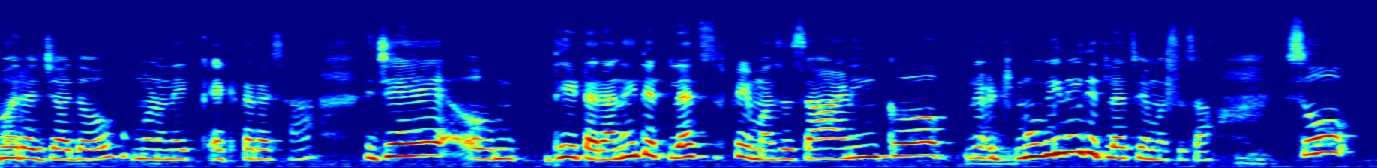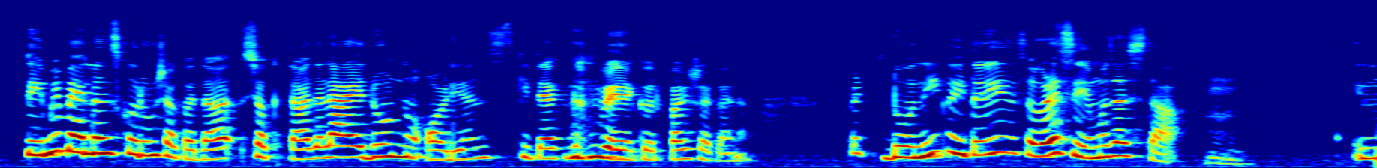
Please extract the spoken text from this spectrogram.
भरत जाधव म्हणून एक एक्टर आसा जे थिएटरानूय तितलेच फेमस आसा आनीक मुवीनूय तितलेच फेमस आसा सो तेमी बॅलन्स करूंक शकता शकता. जाल्यार आय डोंट नो ऑडियन्स कित्याक हें करपाक शकना. बट दोनी खंय तरी सगळें सेमच आसता इन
